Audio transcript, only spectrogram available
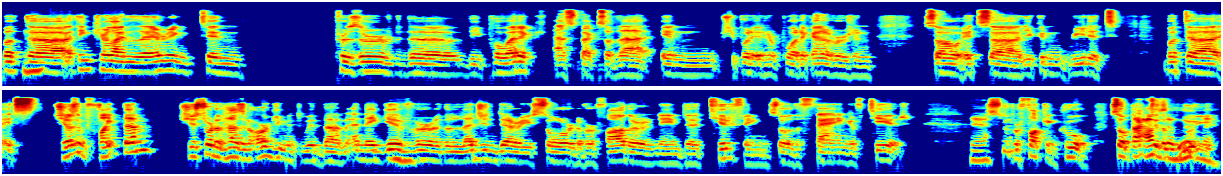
but Mhm. uh, I think Carolyne Larrington preserved the the poetic aspects of that in she put it in her poetic edda version, so it's uh, you can read it, but uh, it's she doesn't fight them. She just sort of has an argument with them, and they give Mhm. her the legendary sword of her father named uh, Tyrfing, so the Fang of Tyr Yeah. super fucking cool. So back to the movie.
